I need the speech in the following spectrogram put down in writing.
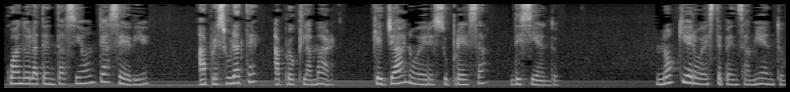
Cuando la tentación te asedie, apresúrate a proclamar que ya no eres su presa, diciendo, no quiero este pensamiento,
